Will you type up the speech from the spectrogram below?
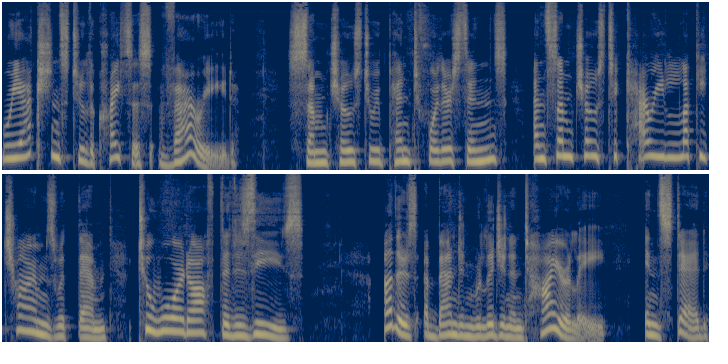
reactions to the crisis varied. Some chose to repent for their sins, and some chose to carry lucky charms with them to ward off the disease. Others abandoned religion entirely, instead,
